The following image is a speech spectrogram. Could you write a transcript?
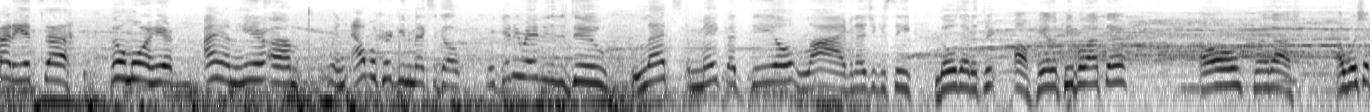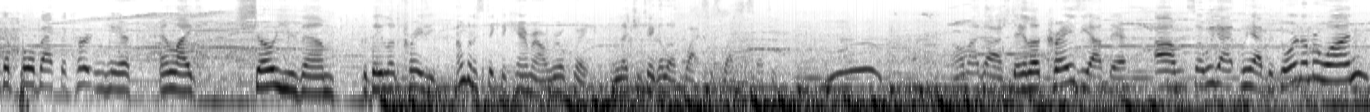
everybody, it's uh, Phil Moore here. I am here um, in Albuquerque, New Mexico. We're getting ready to do Let's Make a Deal Live. And as you can see, those are the three. Oh, here are the people out there? Oh my gosh. I wish I could pull back the curtain here and like show you them, but they look crazy. I'm gonna stick the camera out real quick and let you take a look. Watch this, watch this, watch this. Woo. Oh my gosh, they look crazy out there. Um, so we got, we have the door number one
